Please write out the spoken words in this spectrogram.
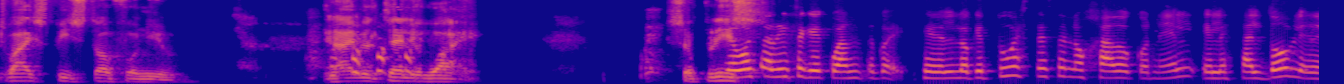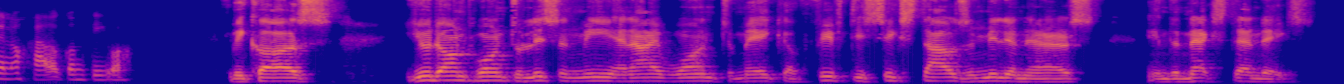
twice pissed off on you. And I will tell you why. So Mi please, esposa dice que, cuando, que lo que tú estés enojado con él, él está el doble de enojado contigo. because you don't want to listen me and I want to make a fifty-six thousand millionaires in the next ten days.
